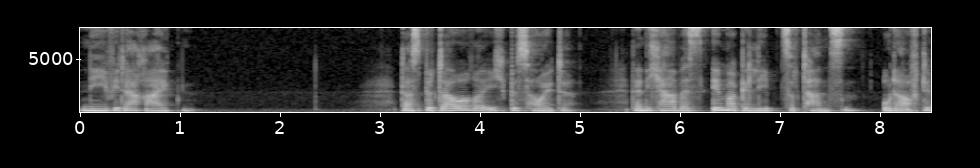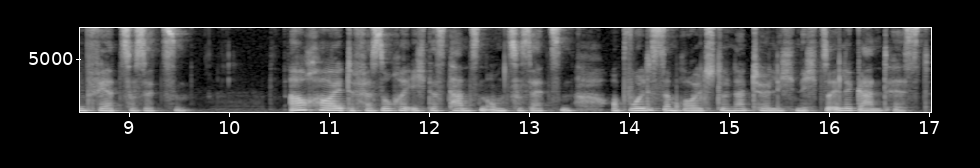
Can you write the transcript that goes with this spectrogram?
nie wieder reiten. Das bedauere ich bis heute, denn ich habe es immer geliebt zu tanzen oder auf dem Pferd zu sitzen. Auch heute versuche ich das Tanzen umzusetzen, obwohl es im Rollstuhl natürlich nicht so elegant ist.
